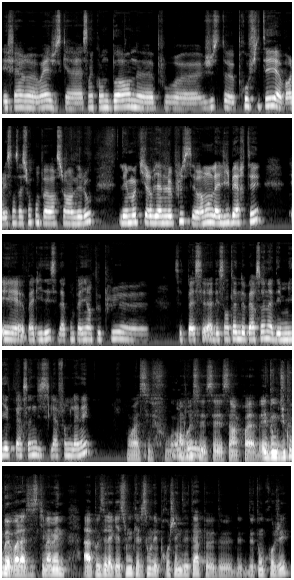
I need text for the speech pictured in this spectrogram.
et, faire euh, ouais, jusqu'à 50 bornes euh, pour euh, juste profiter, avoir les sensations qu'on peut avoir sur un vélo. Les mots qui reviennent le plus, c'est vraiment la liberté. Et bah, l'idée, c'est d'accompagner un peu plus, c'est de passer à des centaines de personnes, à des milliers de personnes d'ici la fin de l'année. Ouais, c'est fou. en vrai, c'est incroyable. Et donc, du coup, ben voilà, c'est ce qui m'amène à poser la question quelles sont les prochaines étapes de, de, ton projet?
